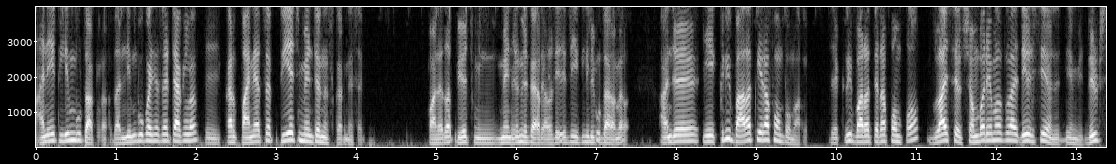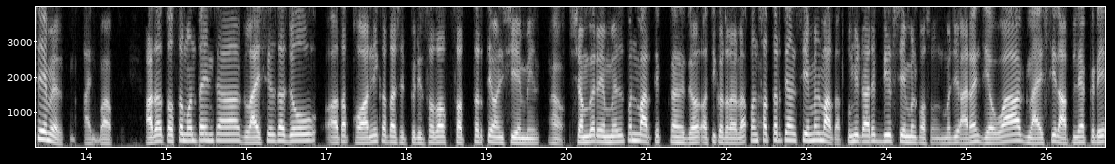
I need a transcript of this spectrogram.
आणि एक लिंबू टाकलं. आता लिंबू कशासाठी टाकलं. कारण पाण्याचं पीएच मेंटेनन्स करण्यासाठी. पाण्याचा पीएच मेंटेनन्स करायसाठी एक लिंबू टाकलं. म्हणजे एकरी बारा तेरा पंप मारला. एकरी बारा तेरा पंप ग्लायसेल शंभर एम एल दीडशे एम एल दीडशे एम एल बाप आता तसं म्हणता येईल का ग्लायसेलचा जो आता फवारणी करता शेतकरी सदा सत्तर ते ऐंशी एम एल हो. शंभर एम एल पण मारते का- ज- अति कचराला पण सत्तर ते ऐंशी एम एल मारतात. तुम्ही डायरेक्ट दीडशे एम एलपासून म्हणजे कारण जेव्हा ग्लायसिल आपल्याकडे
